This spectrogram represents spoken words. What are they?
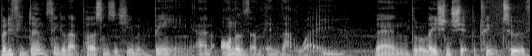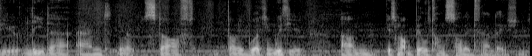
But if you don't think of that person as a human being and honor them in that way, mm. then the relationship between the two of you, leader and you know staff, I mean, working with you, um, is not built on solid foundations.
